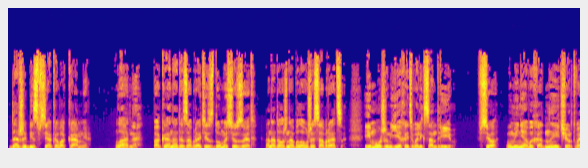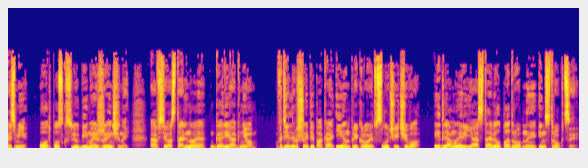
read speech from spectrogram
даже без всякого камня. Ладно, пока надо забрать из дома Сюзет, она должна была уже собраться, и можем ехать в Александрию. Все, у меня выходные, черт возьми, отпуск с любимой женщиной, а все остальное — гори огнем. В дилершипе пока Иэн прикроет в случае чего, и для Мэри я оставил подробные инструкции.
